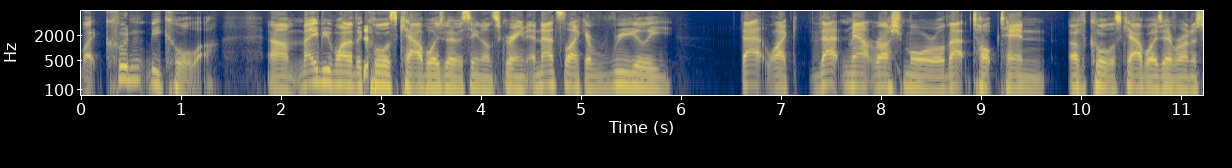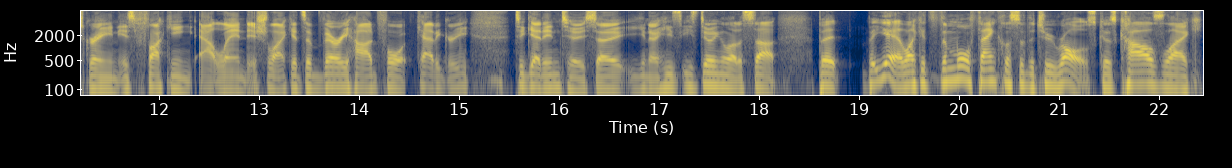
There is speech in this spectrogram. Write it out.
Like couldn't be cooler. Um, maybe one of the coolest cowboys we've ever seen on screen, and that's like a really that like that Mount Rushmore or that top ten of coolest cowboys ever on a screen is fucking outlandish. Like it's a very hard fought category to get into. So you know he's he's doing a lot of stuff, but but yeah, like it's the more thankless of the two roles because Carl's like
